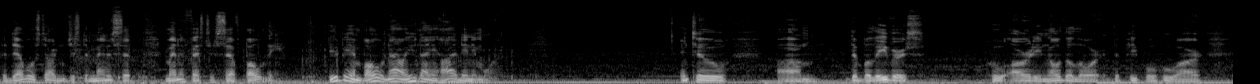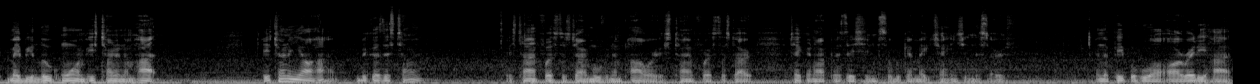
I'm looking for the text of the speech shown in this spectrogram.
The devil is starting just to manifest, manifest himself boldly. He's being bold now. He's not even hiding anymore. Into um, the believers who already know the Lord, the people who are maybe lukewarm, he's turning them hot. He's turning y'all hot because it's time. It's time for us to start moving in power. It's time for us to start taking our position so we can make change in this earth. And the people who are already hot,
